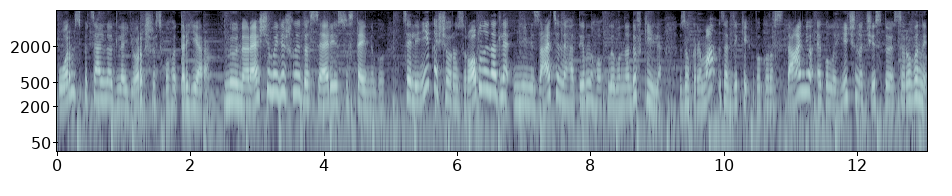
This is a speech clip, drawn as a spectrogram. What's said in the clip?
корм спеціально для йоркширського тер'єра. Ну і нарешті ми дійшли до серії Sustainable. Це лінійка, що розроблена для мінімізації негативного впливу на довкілля, зокрема завдяки використанню екологічно чистої сировини,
